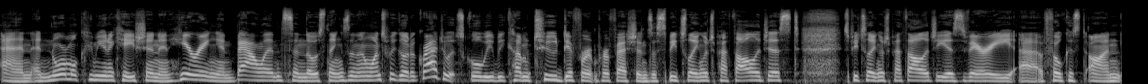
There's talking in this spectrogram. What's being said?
and, and normal communication and hearing and balance and those things. And then once we go to graduate school, we become two different professions a speech language pathologist. Speech language pathology is very uh, focused on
